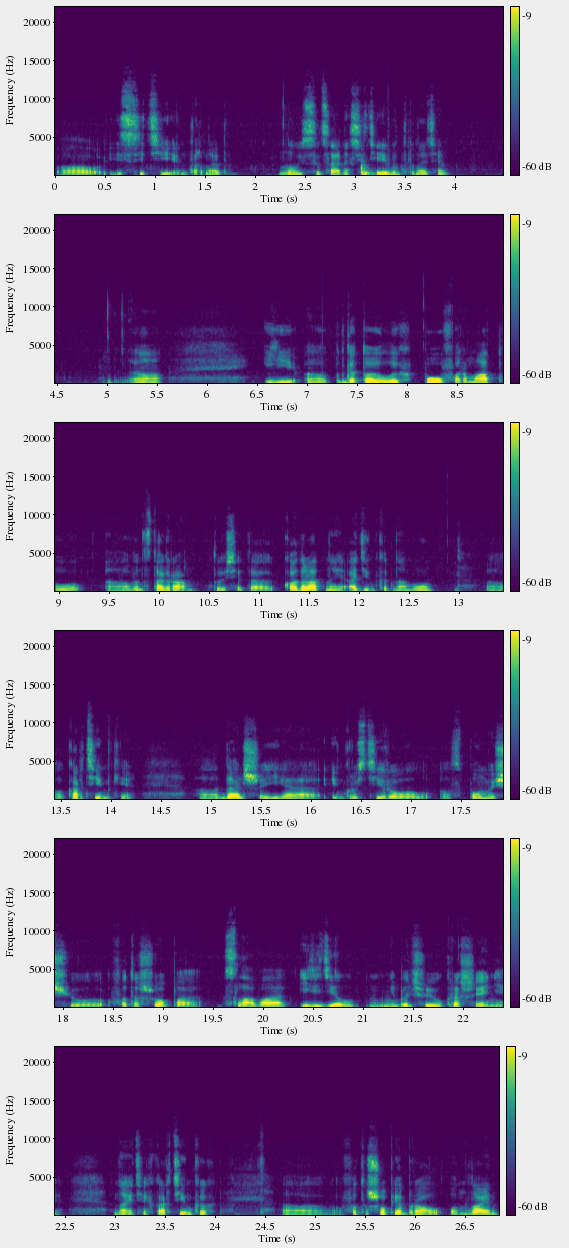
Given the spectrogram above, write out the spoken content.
э, из сети интернет, ну, из социальных сетей в интернете, э, и э, подготовил их по формату э, в Инстаграм. То есть это квадратные один к одному картинки – а дальше я инкрустировал э, с помощью фотошопа слова и сделал небольшие украшения на этих картинках. Фотошоп я брал онлайн,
